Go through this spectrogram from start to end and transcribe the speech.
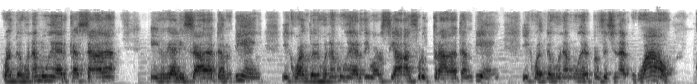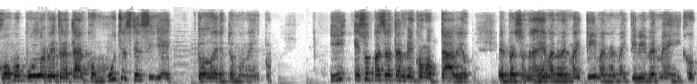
cuando es una mujer casada y realizada también, y cuando es una mujer divorciada, frustrada también, y cuando es una mujer profesional, wow, cómo pudo retratar con mucha sencillez todos estos momentos. Y eso pasa también con Octavio, el personaje de Manuel Maití. Manuel Maití vive en México.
